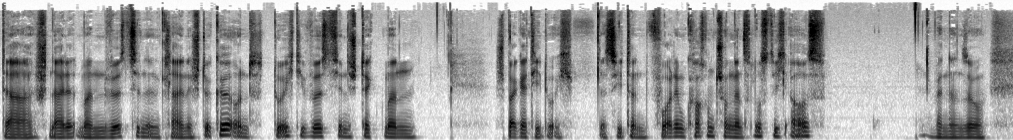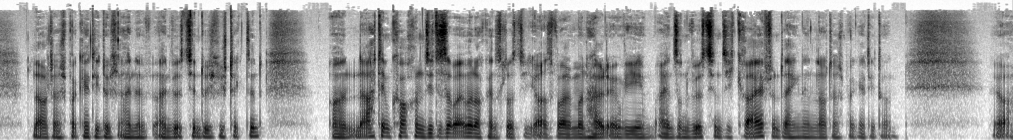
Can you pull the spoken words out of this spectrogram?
Da schneidet man Würstchen in kleine Stücke und durch die Würstchen steckt man Spaghetti durch. Das sieht dann vor dem Kochen schon ganz lustig aus, wenn dann so lauter Spaghetti durch eine, ein Würstchen durchgesteckt sind. Und nach dem Kochen sieht es aber immer noch ganz lustig aus, weil man halt irgendwie ein so ein Würstchen sich greift und da hängen dann lauter Spaghetti dran. Ja,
